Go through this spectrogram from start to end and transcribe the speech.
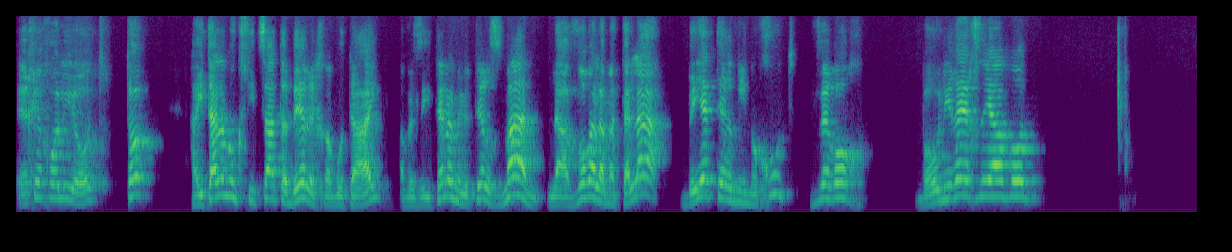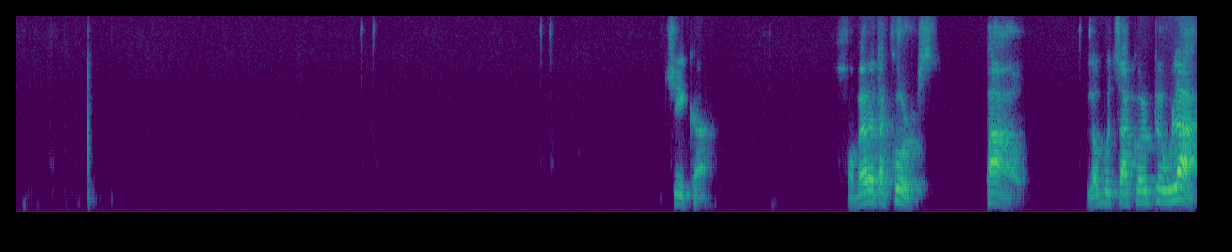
איך יכול להיות? טוב, הייתה לנו קפיצת הדרך רבותיי, אבל זה ייתן לנו יותר זמן לעבור על המטלה ביתר נינוחות ורוך. בואו נראה איך זה יעבוד. צ'יקה, חוברת הקורס, פאו, לא בוצעה כל פעולה.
